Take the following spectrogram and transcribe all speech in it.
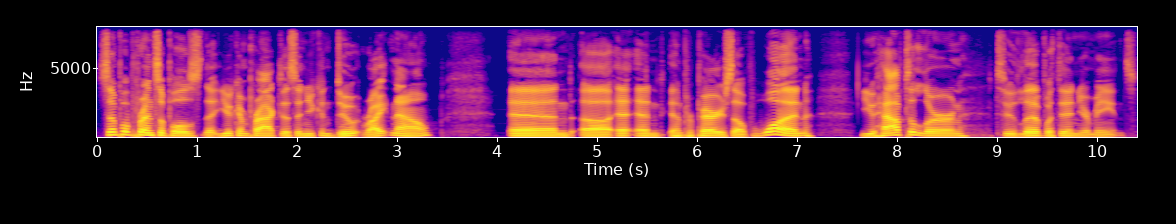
simple principles that you can practice and you can do it right now, and uh, and and prepare yourself. One, you have to learn to live within your means,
